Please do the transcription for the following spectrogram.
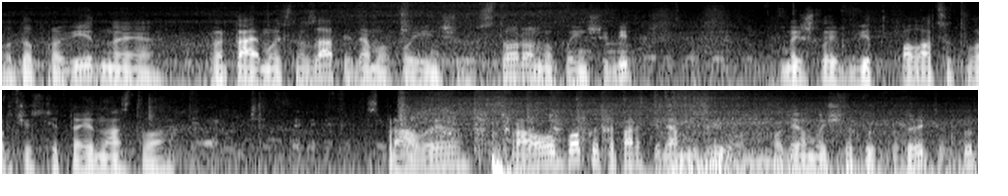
водопровідної. Вертаємось назад, йдемо по іншу сторону, по інший бік. Ми йшли від Палацу творчості та юнацтва з правої, з правого боку, тепер підемо зліво. Подивимося, що тут. Подивіться, тут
